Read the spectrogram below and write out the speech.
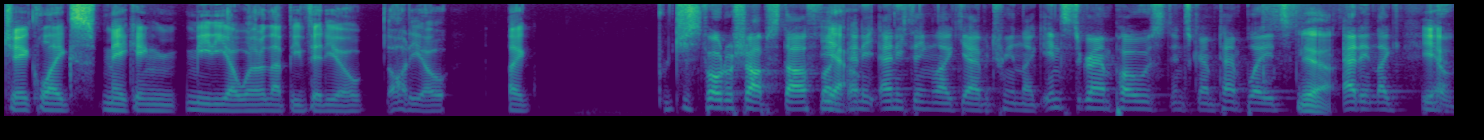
Jake likes making media, whether that be video, audio, just Photoshop stuff, like Yeah. any anything like yeah, between like Instagram posts, Instagram templates, Yeah. adding like you Yeah. know,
